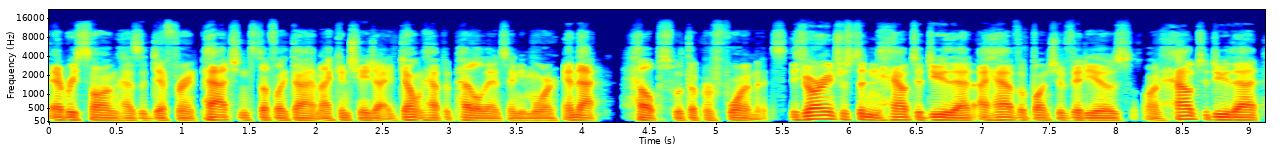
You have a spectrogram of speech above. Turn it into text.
every song has a different patch and stuff like that and I can change it. I don't have to pedal dance anymore and that helps with the performance. If you are interested in how to do that, I have a bunch of videos on how to do that.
